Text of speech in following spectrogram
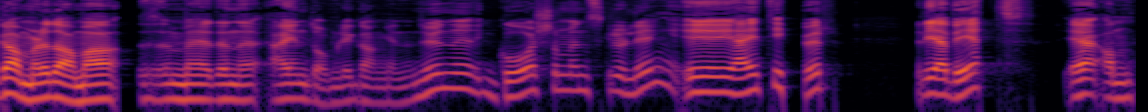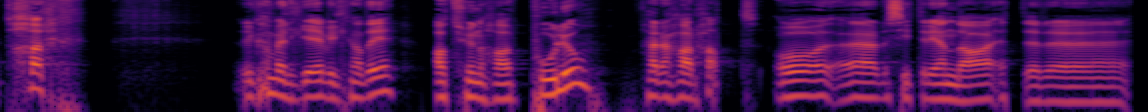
gamle dama med denne eiendommelige gangen. Hun går som en skrulling. Jeg tipper, eller jeg vet, jeg antar Du kan velge hvilken av de. At hun har polio. Her har hatt. Og er, sitter igjen da etter uh,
